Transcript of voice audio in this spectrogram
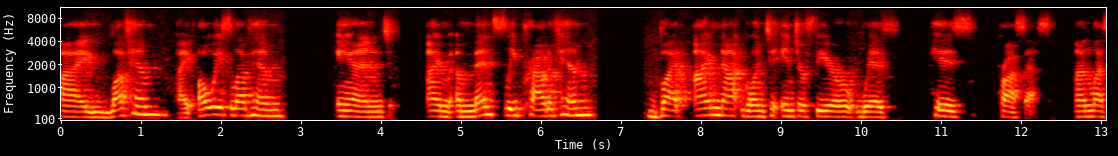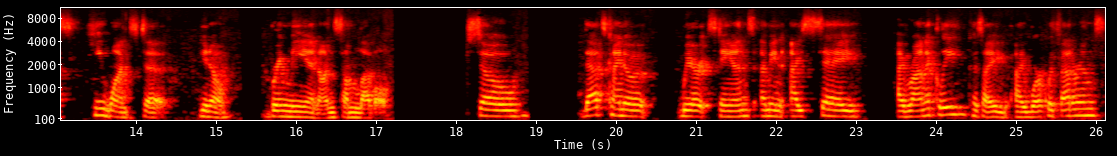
I love him. I always love him. And I'm immensely proud of him but I'm not going to interfere with his process unless he wants to, you know, bring me in on some level. So that's kind of where it stands. I mean, I say ironically, because I, I work with veterans,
